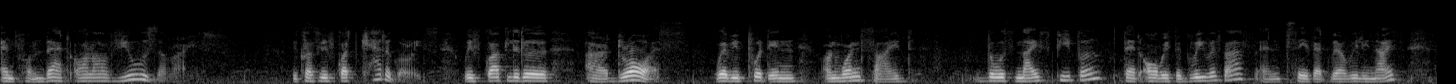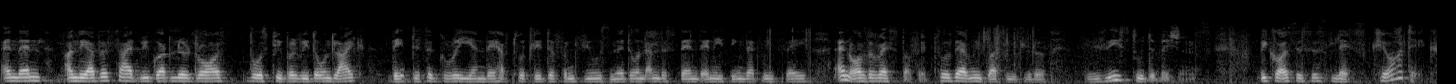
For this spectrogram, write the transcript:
And from that, all our views arise. Because we've got categories. We've got little uh, drawers where we put in, on one side, those nice people that always agree with us and say that we're really nice. And then on the other side, we've got little drawers, those people we don't like, they disagree and they have totally different views and they don't understand anything that we say and all the rest of it. So there we've got these little, these two divisions because this is less chaotic.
